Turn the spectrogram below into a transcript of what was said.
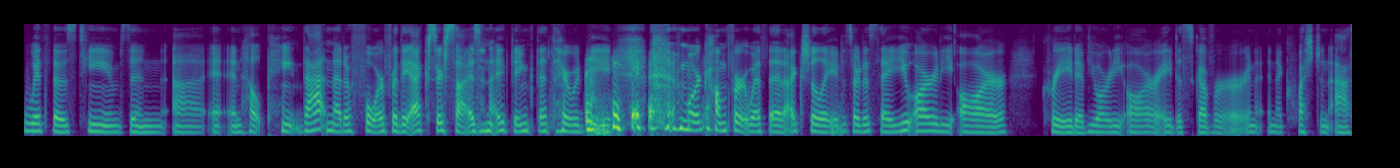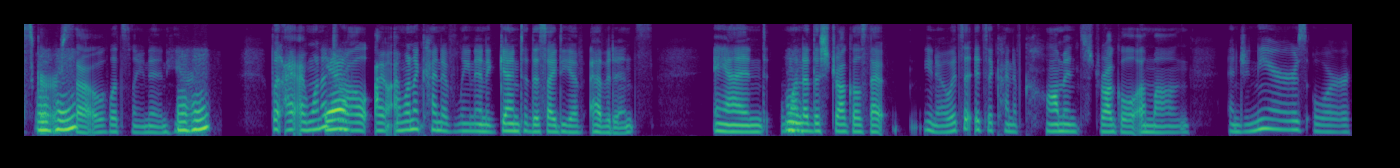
with those teams and uh, and help paint that metaphor for the exercise and i think that there would be more comfort with it actually to sort of say you already are creative you already are a discoverer and, and a question asker Mhm. so let's lean in here Mhm. but i, I want to Yeah. draw i, I want to kind of lean in again to this idea of evidence and one Mm. of the struggles that you know it's a, it's a kind of common struggle among engineers or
